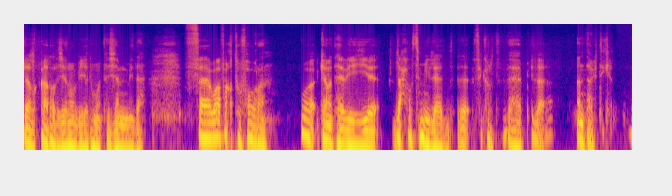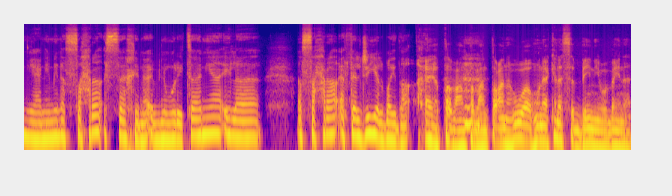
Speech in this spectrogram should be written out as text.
إلى القارة الجنوبية المتجمدة. فوافقت فورا وكانت هذه هي لحظة ميلاد فكرة الذهاب إلى أنتاركتيكا. يعني من الصحراء الساخنة ابن موريتانيا إلى الصحراء الثلجية البيضاء. أي طبعا طبعا طبعا. هو هناك نسب بيني وبين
